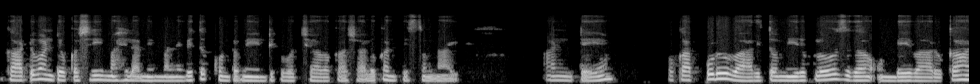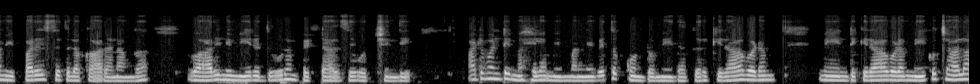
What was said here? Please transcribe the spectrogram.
ఇక అటువంటి ఒక శ్రీ మహిళ మిమ్మల్ని వెతుక్కుంటూ మీ ఇంటికి వచ్చే అవకాశాలు కనిపిస్తున్నాయి. అంటే ఒకప్పుడు వారితో మీరు క్లోజ్గా ఉండేవారు. కానీ పరిస్థితుల కారణంగా వారిని మీరు దూరం పెట్టాల్సి వచ్చింది. అటువంటి మహిళ మిమ్మల్ని వెతుక్కుంటూ మీ దగ్గరికి రావడం మీ ఇంటికి రావడం మీకు చాలా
